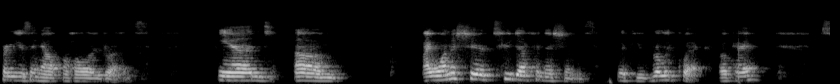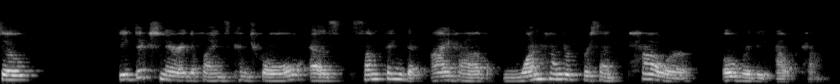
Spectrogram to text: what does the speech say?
from using alcohol or drugs? And um, I want to share two definitions with you really quick, okay? So, the dictionary defines control as something that I have 100% power over the outcome.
